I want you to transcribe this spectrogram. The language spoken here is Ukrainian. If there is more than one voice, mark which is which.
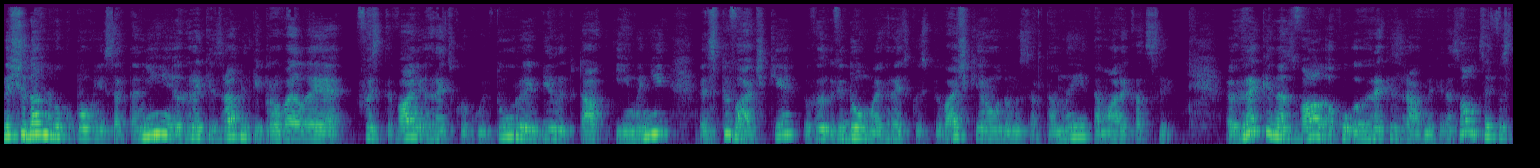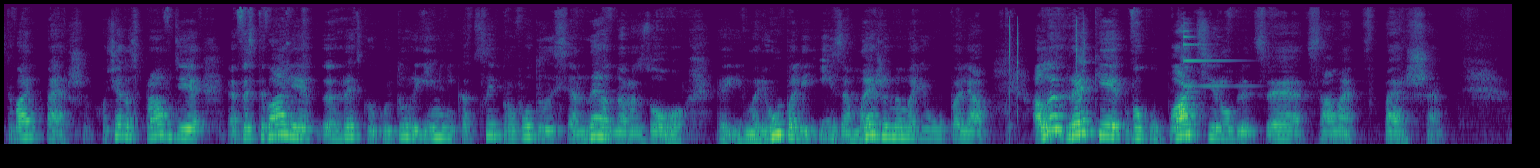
Speaker 1: Нещодавно в окупованій Сартані греки-зрадники провели фестиваль грецької культури Білий птах імені е, співачки, відомої грецької співачки родом із Сартани Тамари Каци. Греки назвали греки-зрадники назвали цей фестиваль першим. Хоча насправді е, фестивалі е, грецької культури імені Каци проводилися неодноразово і в Маріуполі, і за межами Маріуполя. Але греки в окупації роблять це саме вперше.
